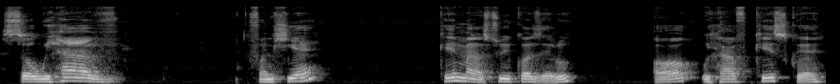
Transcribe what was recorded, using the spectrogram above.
So we have from here k minus 2 equals 0 or we have k square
